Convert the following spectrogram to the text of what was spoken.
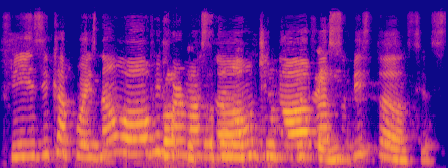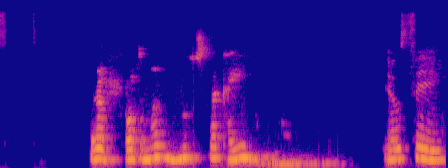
Física, pois não houve formação de novas substâncias. Falta nove minutos pra cair. Eu sei.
